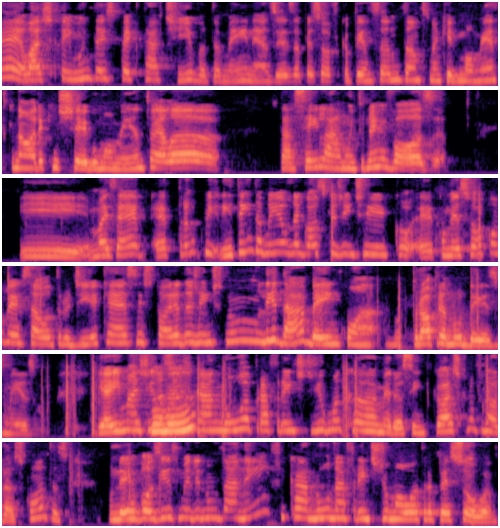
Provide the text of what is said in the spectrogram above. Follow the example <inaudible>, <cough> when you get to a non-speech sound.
É, eu acho que tem muita expectativa também, né? Às vezes a pessoa fica pensando tanto naquele momento que na hora que chega o momento ela tá, sei lá, muito nervosa. E, mas é, é tranquilo. E tem também o negócio que a gente é, começou a conversar outro dia, que é essa história da gente não lidar bem com a própria nudez mesmo. E aí imagina você Uhum. ficar nua pra frente de uma câmera, assim, porque eu acho que no final das contas, o nervosismo ele não tá nem em ficar nu na frente de uma outra pessoa.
